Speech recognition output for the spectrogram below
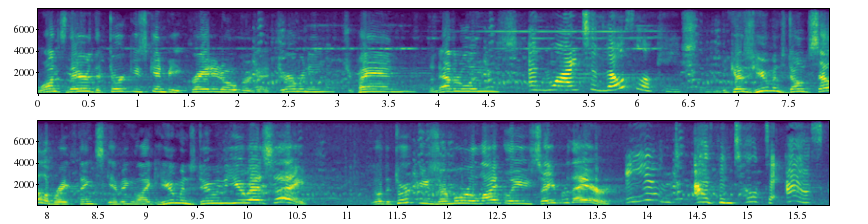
Once there, the turkeys can be crated over to Germany, Japan, the Netherlands, And why to those locations? because humans don't celebrate Thanksgiving like humans do in the USA. So the turkeys are more likely safer there. And I've been told to ask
